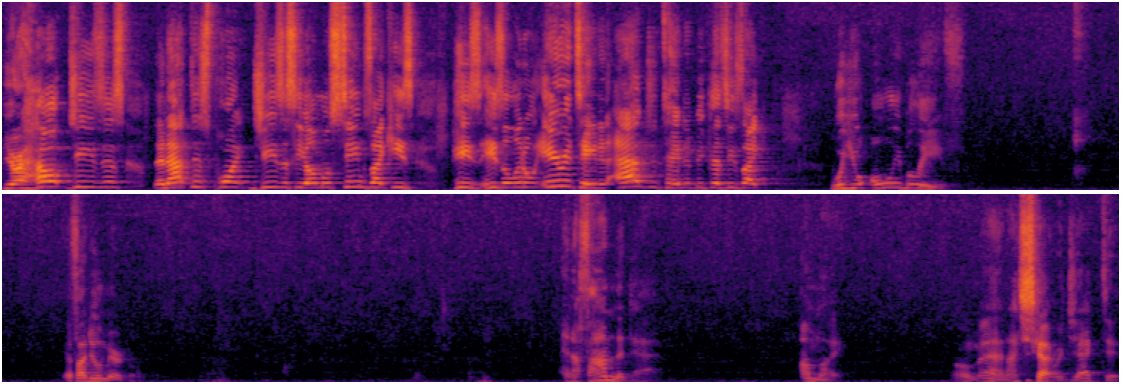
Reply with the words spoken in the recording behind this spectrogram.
your help, Jesus. And at this point, Jesus, he almost seems like he's he's he's a little irritated, agitated, because he's like, Will you only believe if I do a miracle? And if I'm the dad, I'm like, oh man, I just got rejected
